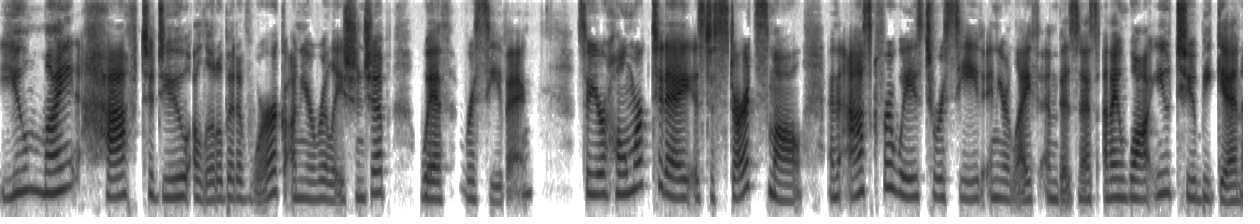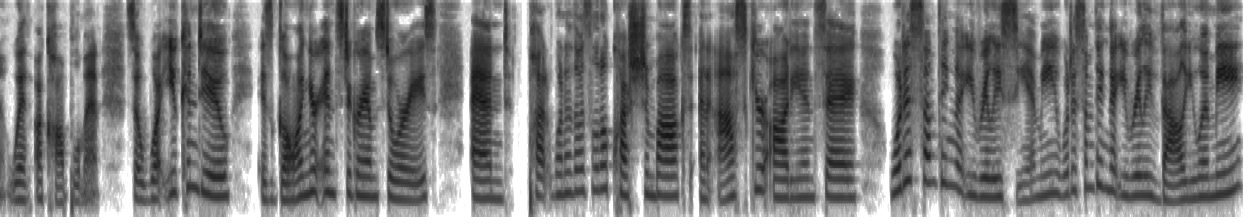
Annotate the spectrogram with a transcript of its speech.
you might have to do a little bit of work on your relationship with receiving. So, your homework today is to start small and ask for ways to receive in your life and business. And I want you to begin with a compliment. So, what you can do is go on your Instagram stories and put one of those little question box and ask your audience say, what is something that you really see in me? What is something that you really value in me?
